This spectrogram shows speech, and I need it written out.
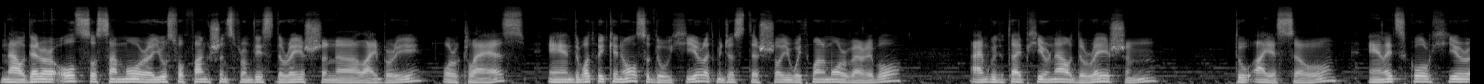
Now there are also some more useful functions from this duration uh, library or class and what we can also do here, let me just uh, show you with one more variable. I'm going to type here now duration to ISO and let's call here,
